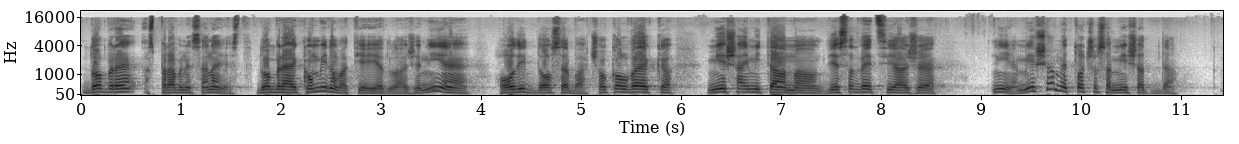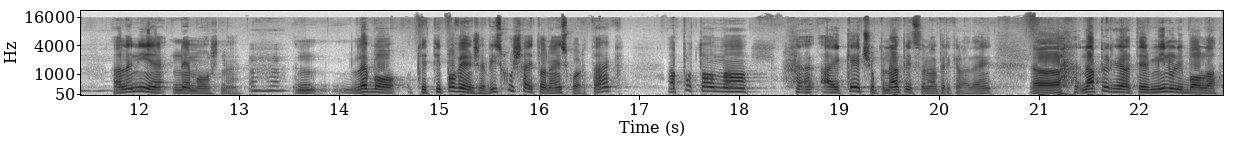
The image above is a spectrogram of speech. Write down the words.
dobre a správne sa najesť. Dobre aj kombinovať tie jedlá, že nie hodiť do seba čokoľvek, miešaj mi tam 10 vecí a že nie, miešame to, čo sa miešať dá. Uh-huh. Ale nie je nemožné. Uh-huh. Lebo keď ti poviem, že vyskúšaj to najskôr tak, a potom aj kečup na pizzu napríklad. Aj. Napríklad ten minulý bol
